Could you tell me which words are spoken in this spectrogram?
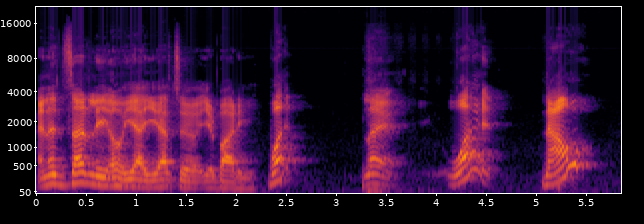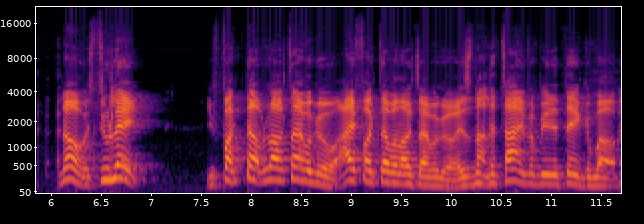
And then suddenly, oh yeah, you have to your body. What? Like what? Now? No, it's too late. You fucked up a long time ago. I fucked up a long time ago. It's not the time for me to think about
